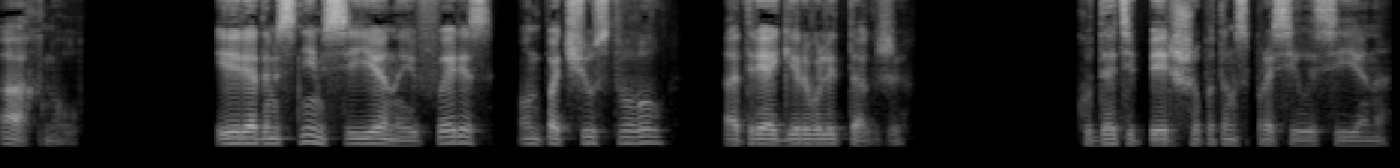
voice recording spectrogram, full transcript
ахнул и рядом с ним Сиена и Феррис, он почувствовал, отреагировали так же. Куда теперь? шепотом спросила Сиена.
